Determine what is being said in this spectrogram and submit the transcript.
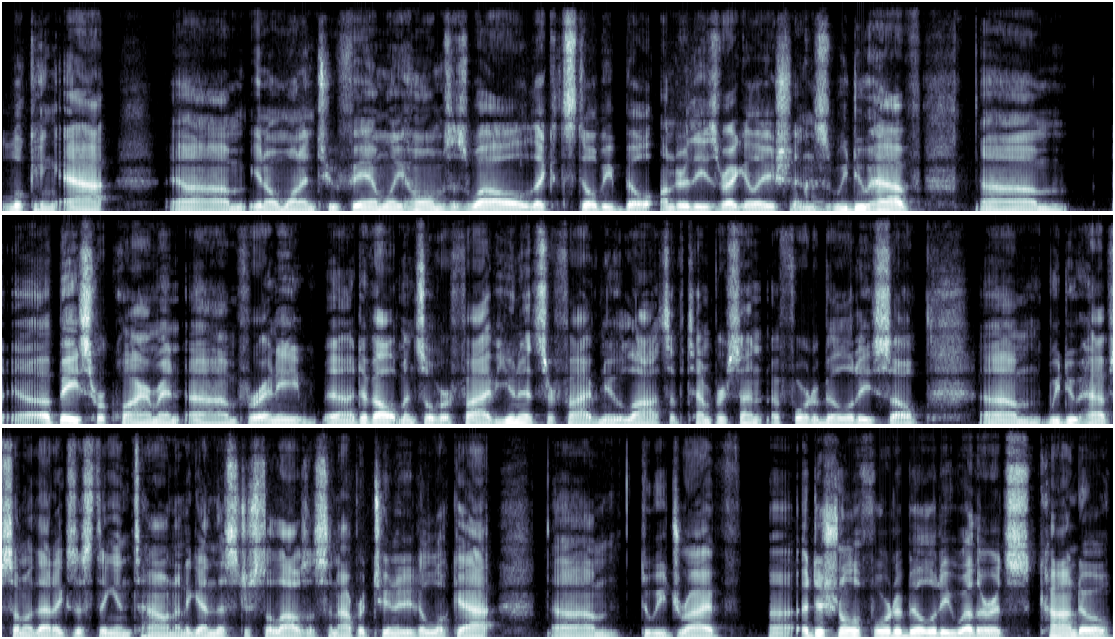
looking at um, you know, one and two family homes as well that could still be built under these regulations. We do have um, a base requirement um, for any uh, developments over five units or five new lots of 10% affordability. So um, we do have some of that existing in town. And again, this just allows us an opportunity to look at um, do we drive uh, additional affordability, whether it's condo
